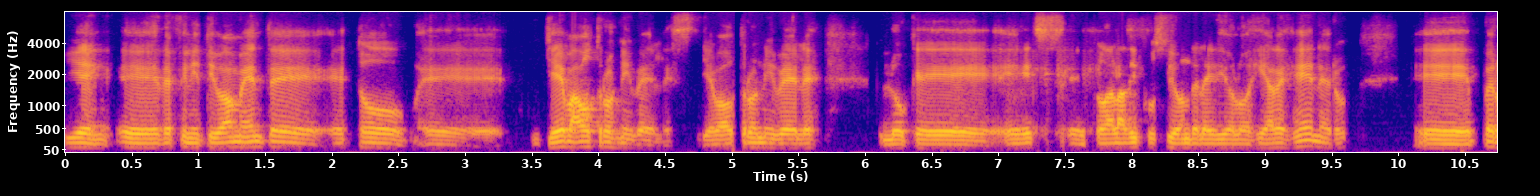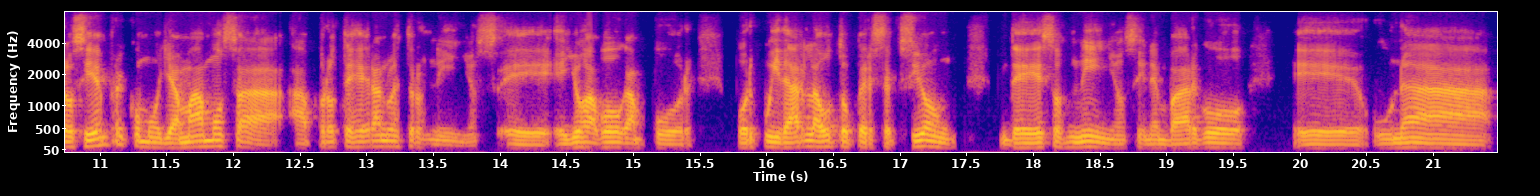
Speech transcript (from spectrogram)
Bien, eh, definitivamente esto eh, lleva a otros niveles, lleva a otros niveles lo que es eh, toda la difusión de la ideología de género, eh, pero siempre como llamamos a, a proteger a nuestros niños. Eh, ellos abogan por, por cuidar la autopercepción de esos niños, sin embargo, eh, una,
